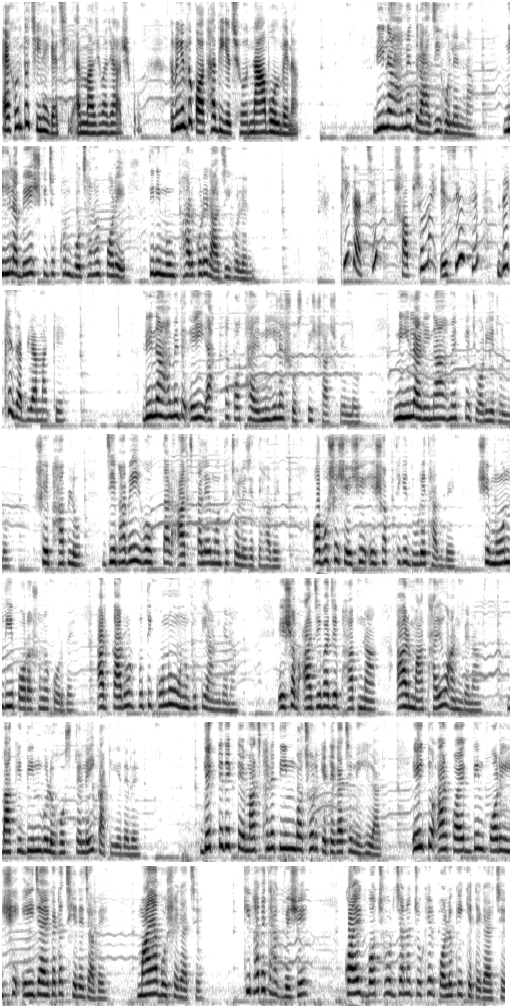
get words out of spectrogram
এখন তো চিনে গেছি আমি মাঝে মাঝে আসব। তুমি কিন্তু কথা দিয়েছ না বলবে না। রিনা আহমেদ রাজি হলেন না। নিহিলা বেশ কিছুক্ষণ বোঝানোর পরে তিনি মুখ ভার করে রাজি হলেন। ঠিক আছে সবসময় এসে এসে দেখে যাবি আমাকে। রিনা আহমেদের এই একটা কথায় নিহিলা স্বস্তির শ্বাস ফেলল। নিহিলা রিনা আহমেদকে জড়িয়ে ধরল। সে ভাবল যেভাবেই হোক তার আজকালের মধ্যে চলে যেতে হবে। অবশেষে সে এসব থেকে দূরে থাকবে। সে মন দিয়ে পড়াশুনো করবে, আর কারোর প্রতি কোনো অনুভূতি আনবে না। এসব আজে বাজে ভাবনা আর মাথায়ও আনবে না। বাকি দিনগুলো হোস্টেলেই কাটিয়ে দেবে। দেখতে দেখতে মাঝখানে তিন বছর কেটে গেছে নিহিলার। এই তো আর কয়েকদিন পরেই সে এই জায়গাটা ছেড়ে যাবে। মায়া বসে গেছে। কীভাবে থাকবে সে? কয়েক বছর যেন চোখের পলকে কেটে গেছে।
